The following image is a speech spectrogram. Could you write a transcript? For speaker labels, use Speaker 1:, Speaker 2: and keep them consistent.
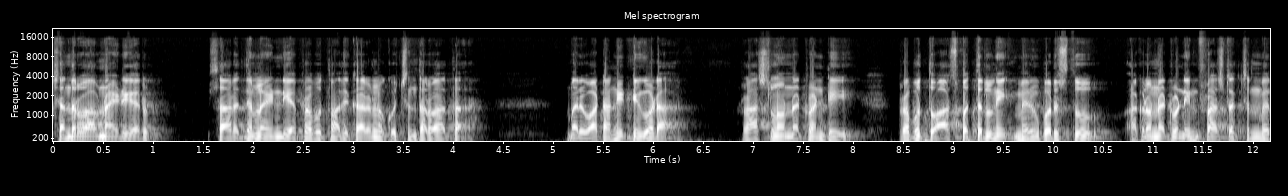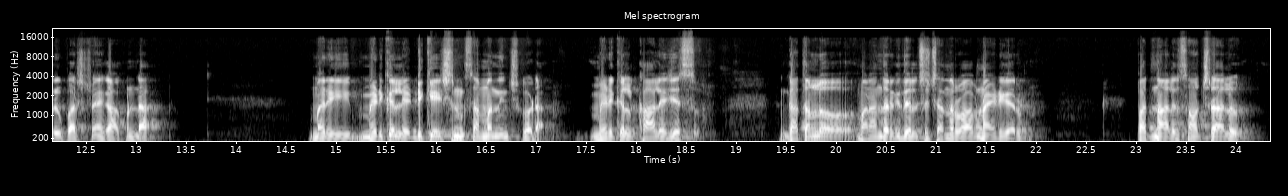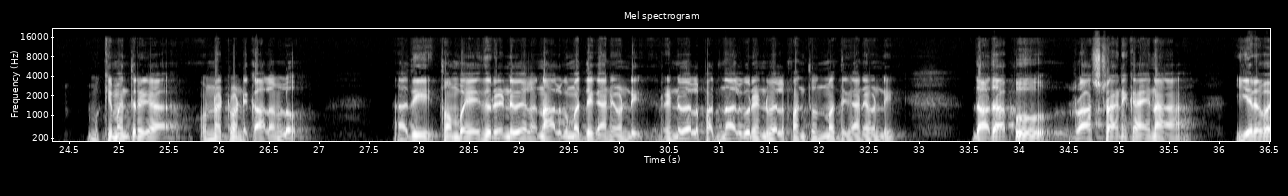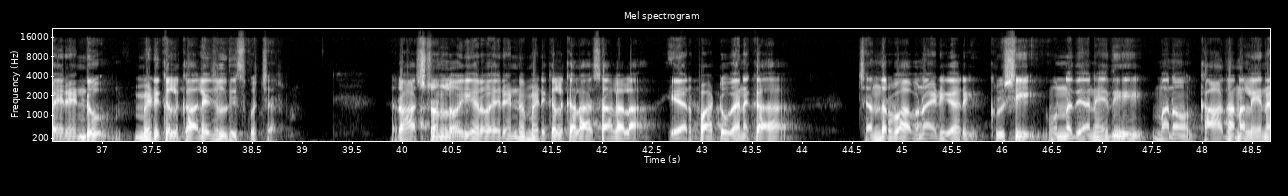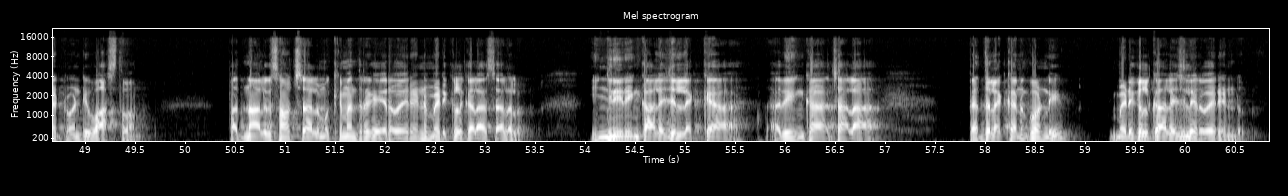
Speaker 1: చంద్రబాబు నాయుడు గారు సారథ్యంలో ఇండియా ప్రభుత్వం అధికారంలోకి వచ్చిన తర్వాత మరి వాటన్నిటిని కూడా రాష్ట్రంలో ఉన్నటువంటి ప్రభుత్వ ఆసుపత్రుల్ని మెరుగుపరుస్తూ అక్కడ ఉన్నటువంటి ఇన్ఫ్రాస్ట్రక్చర్ని మెరుగుపరచడమే కాకుండా మరి మెడికల్ ఎడ్యుకేషన్కి సంబంధించి కూడా మెడికల్ కాలేజెస్. గతంలో మనందరికీ తెలుసు చంద్రబాబు నాయుడు గారు పద్నాలుగు సంవత్సరాలు ముఖ్యమంత్రిగా ఉన్నటువంటి కాలంలో అది తొంభై ఐదు రెండు వేల నాలుగు మధ్య కానివ్వండి రెండు వేల పద్నాలుగు రెండు వేల పంతొమ్మిది మధ్య కానివ్వండి దాదాపు రాష్ట్రానికి ఆయన ఇరవై రెండు మెడికల్ కాలేజీలు తీసుకొచ్చారు. రాష్ట్రంలో ఇరవై రెండు మెడికల్ కళాశాలల ఏర్పాటు వెనుక చంద్రబాబు నాయుడు గారి కృషి ఉన్నది అనేది మనం కాదనలేనటువంటి వాస్తవం. పద్నాలుగు సంవత్సరాల ముఖ్యమంత్రిగా ఇరవై రెండు మెడికల్ కళాశాలలు. ఇంజనీరింగ్ కాలేజీల లెక్క అది ఇంకా చాలా పెద్ద లెక్క అనుకోండి. మెడికల్ కాలేజీలు ఇరవై రెండు.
